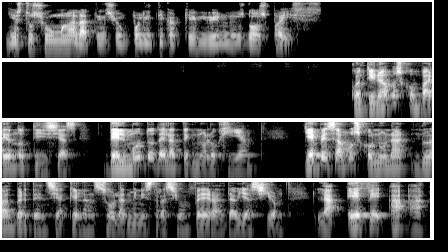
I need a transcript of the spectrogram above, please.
y esto suma a la tensión política que viven los dos países. Continuamos con varias noticias del mundo de la tecnología y empezamos con una nueva advertencia que lanzó la Administración Federal de Aviación, la FAA,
